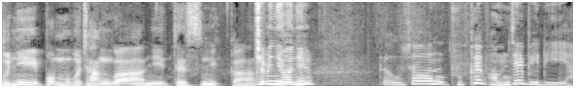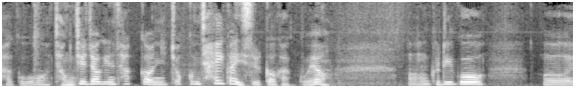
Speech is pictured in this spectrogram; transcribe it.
분이 법무부 장관이 됐으니까. 최민 의원님? 그 우선 부패 범죄 비리하고 정치적인 사건이 조금 차이가 있을 것 같고요. 어, 그리고 어,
